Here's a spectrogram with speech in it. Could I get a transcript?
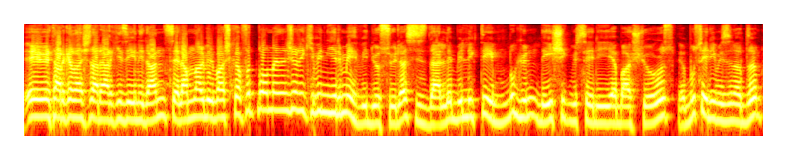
Evet arkadaşlar herkese yeniden selamlar bir başka Futbol Manager 2020 videosuyla sizlerle birlikteyim. Bugün değişik bir seriye başlıyoruz ve bu serimizin adı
